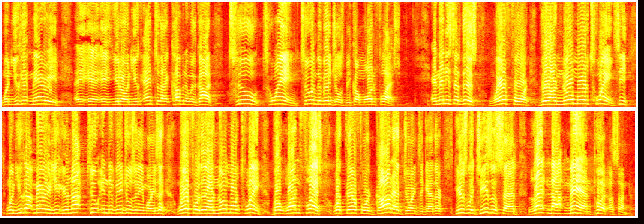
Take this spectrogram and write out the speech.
when you get married, eh, eh, eh, you know, and you enter that covenant with God, two twain, two individuals become one flesh. And then he said this, wherefore they are no more twain. See, when you got married, you're not two individuals anymore. He said, wherefore they are no more twain, but one flesh. What therefore God hath joined together, here's what Jesus said, let not man put asunder.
